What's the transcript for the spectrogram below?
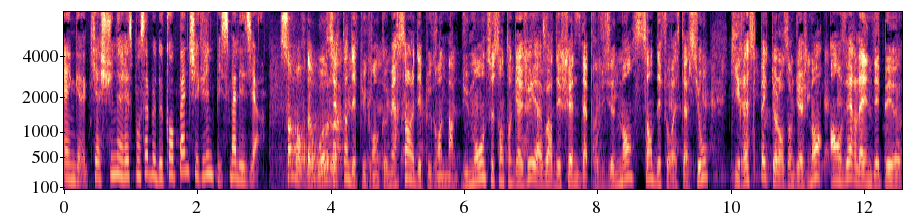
Eng Kiashun est responsable de campagne chez Greenpeace Malaysia. Certains des plus grands commerçants et des plus grandes marques du monde se sont engagés à avoir des chaînes d'approvisionnement sans déforestation qui respectent leurs engagements envers la NDPE,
